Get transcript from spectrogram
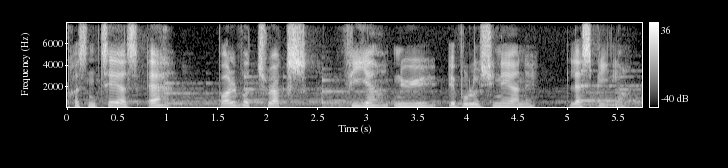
præsenteres af Volvo Trucks fire nye evolutionerende lastbiler.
